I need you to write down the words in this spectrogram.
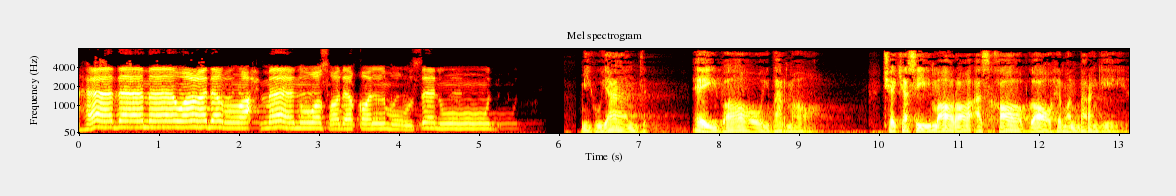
هذا ما وعد الرحمن وصدق المرسلون. می‌گویند ای وای بر ما چه کسی ما را از خوابگاهمان برانگیخت؟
